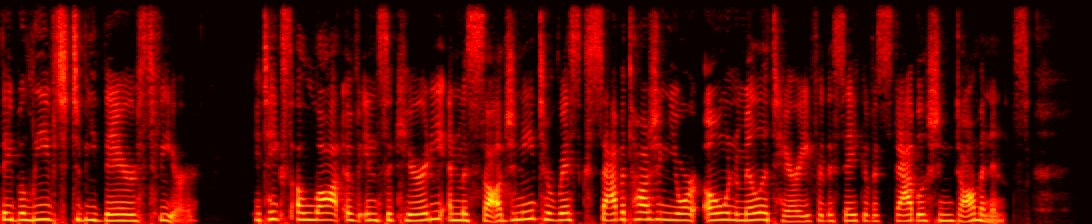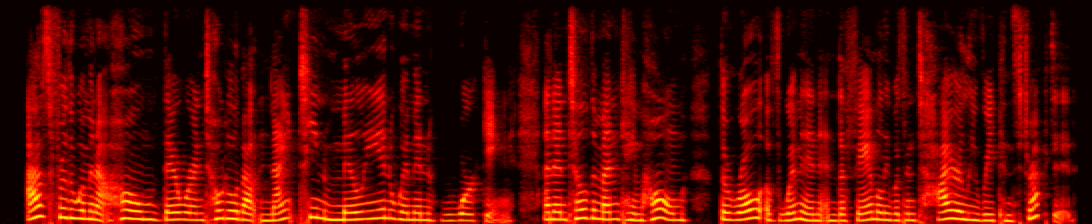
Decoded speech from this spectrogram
they believed to be their sphere. It takes a lot of insecurity and misogyny to risk sabotaging your own military for the sake of establishing dominance. As for the women at home, there were in total about 19 million women working, and until the men came home, the role of women and the family was entirely reconstructed.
